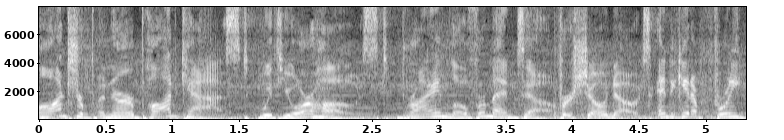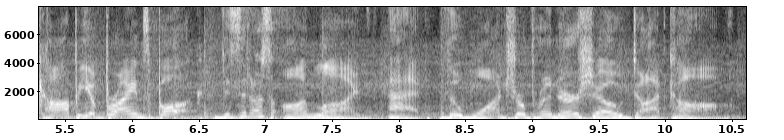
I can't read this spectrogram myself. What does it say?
Entrepreneur podcast with your host, Brian Lofermento. For show notes and to get a free copy of Brian's book, visit us online at thewantrepreneurshow.com.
